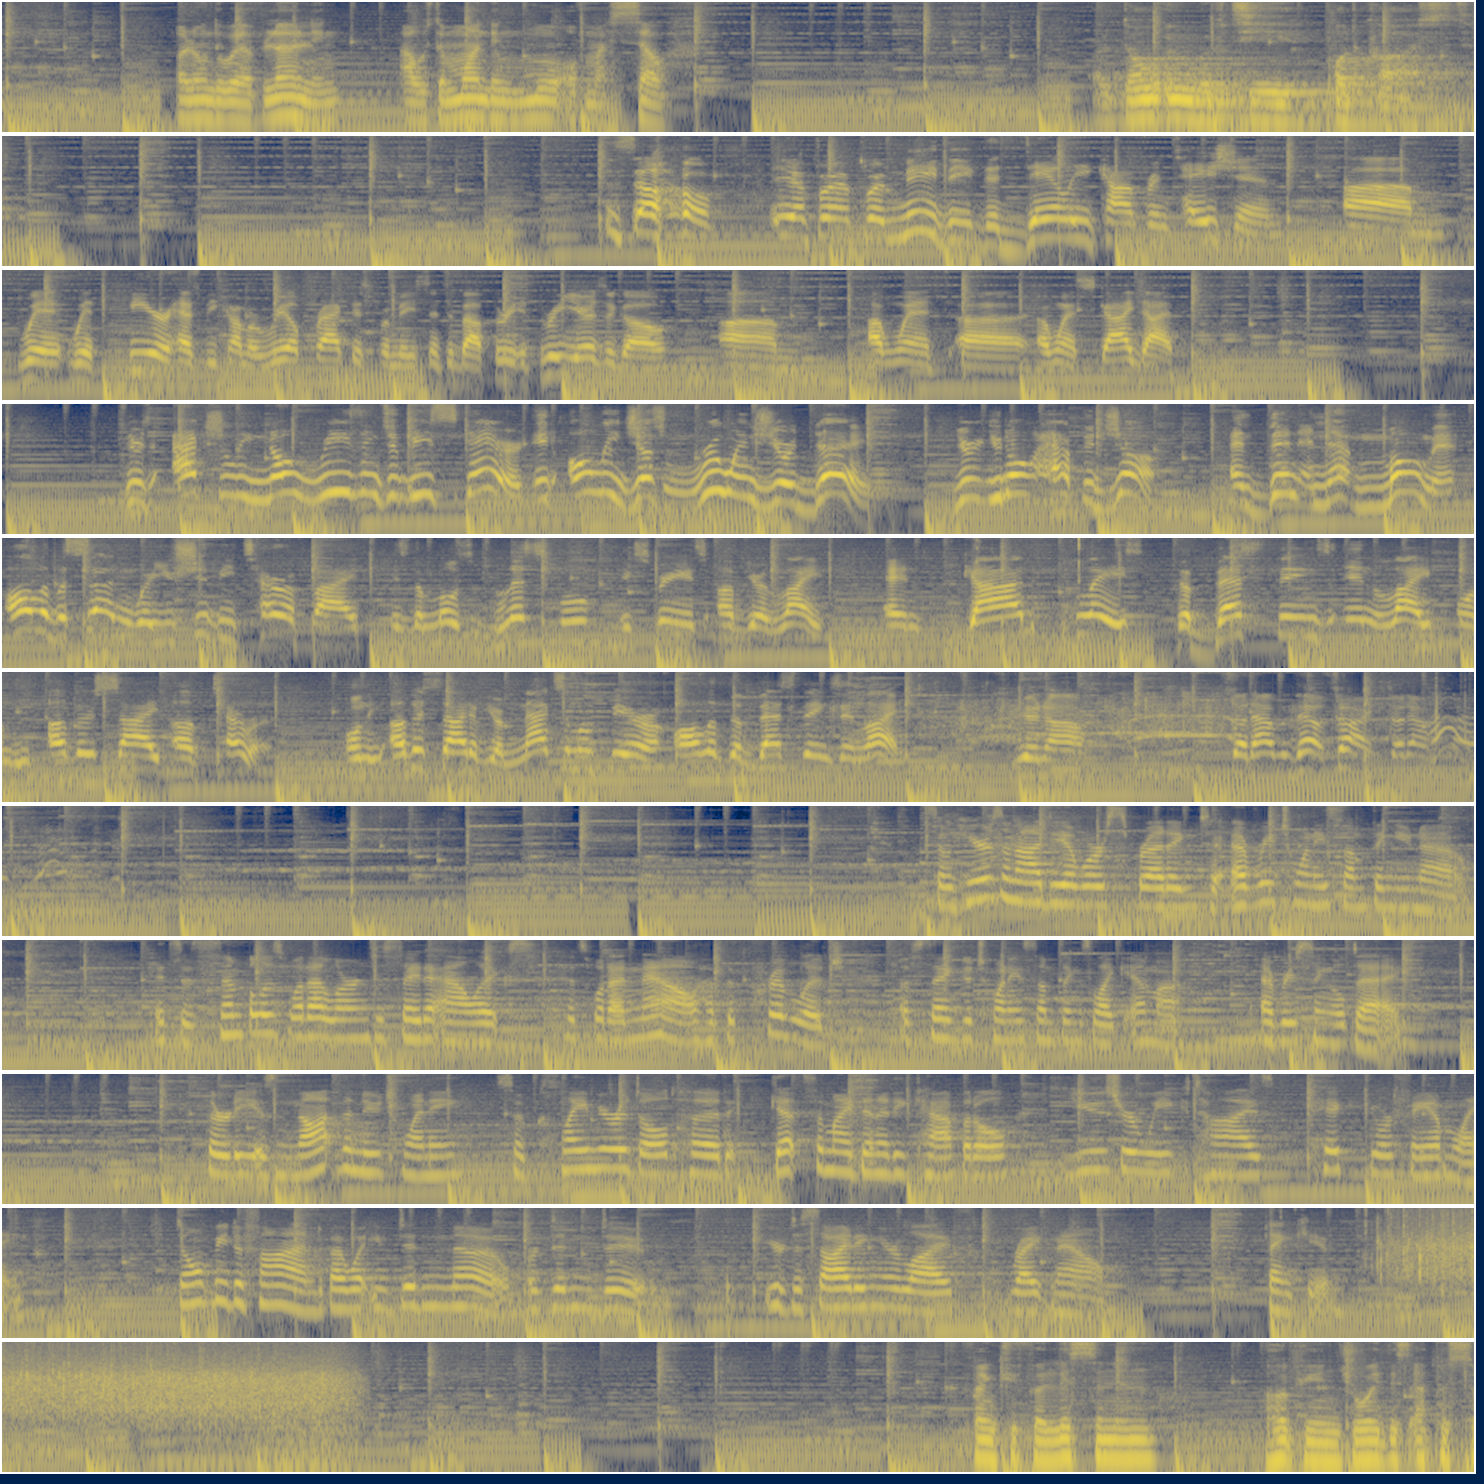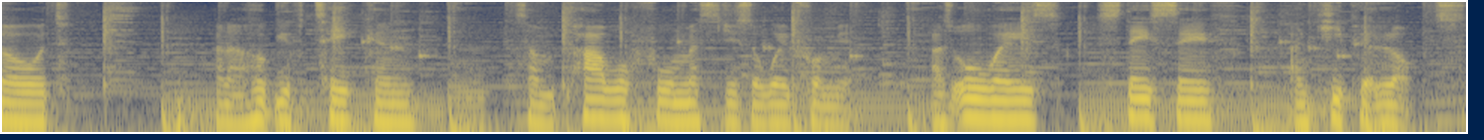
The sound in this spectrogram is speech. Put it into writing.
along the way of learning, I was demanding more of myself. Adulting with T podcast. So, you know, for, for me, the, the daily confrontation um, with, with fear has become a real practice for me since about three, three years ago. Um, I went, uh, I went skydiving. There's actually no reason to be scared. It only just ruins your day. You're, you don't have to jump. And then in that moment, all of a sudden, where you should be terrified is the most blissful experience of your life. And God placed the best things in life on the other side of terror. On the other side of your maximum fear are all of the best things in life. You know? So that was, that, sorry. So that was, So here's an idea worth spreading to every 20 something you know. It's as simple as what I learned to say to Alex. It's what I now have the privilege of saying to 20 somethings like Emma every single day. 30 is not the new 20, so claim your adulthood, get some identity capital, use your weak ties, pick your family. Don't be defined by what you didn't know or didn't do. You're deciding your life right now. Thank you. Thank you for listening. I hope you enjoyed this episode and I hope you've taken some powerful messages away from it. As always, stay safe and keep it locked.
